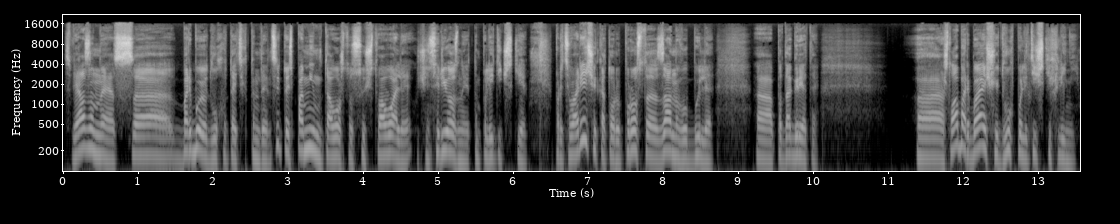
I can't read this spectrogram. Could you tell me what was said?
связанное с э, борьбой двух вот этих тенденций. То есть помимо того, что существовали очень серьезные там, политические противоречия, которые просто заново были подогреты, шла борьба еще и двух политических линий.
